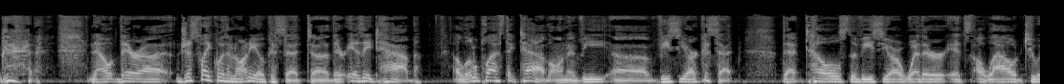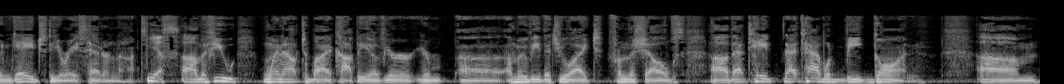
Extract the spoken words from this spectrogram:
now, there, uh, just like with an audio cassette, uh, there is a tab, a little plastic tab on a v, uh, VCR cassette that tells the VCR whether it's allowed to engage the erase head or not. Yes. Um, if you went out to buy a copy of your your uh, a movie that you liked from the shelves, uh, that tape that tab would be gone. Um,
